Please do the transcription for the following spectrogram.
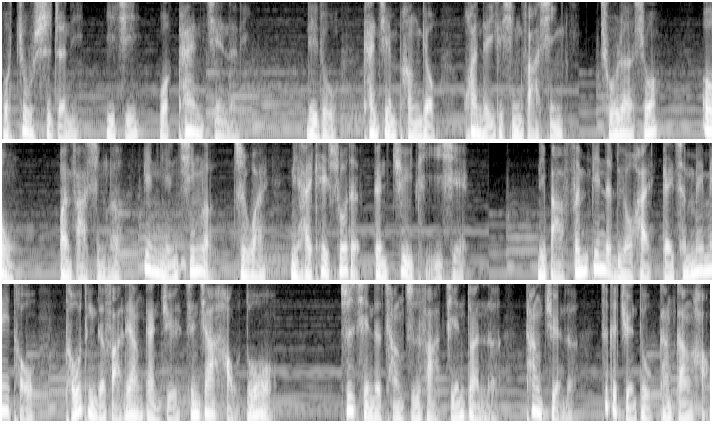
我注视着你，以及我看见了你。例如，看见朋友换了一个新发型，除了说“哦，换发型了，变年轻了”之外，你还可以说的更具体一些。你把分边的刘海改成妹妹头，头顶的发量感觉增加好多哦。之前的长直发剪短了，烫卷了，这个卷度刚刚好，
